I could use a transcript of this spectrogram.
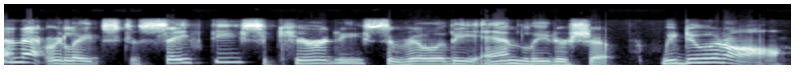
And that relates to safety, security, civility, and leadership. We do it all.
